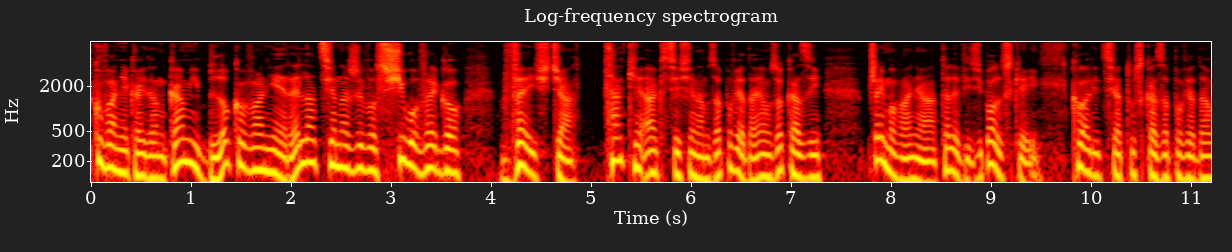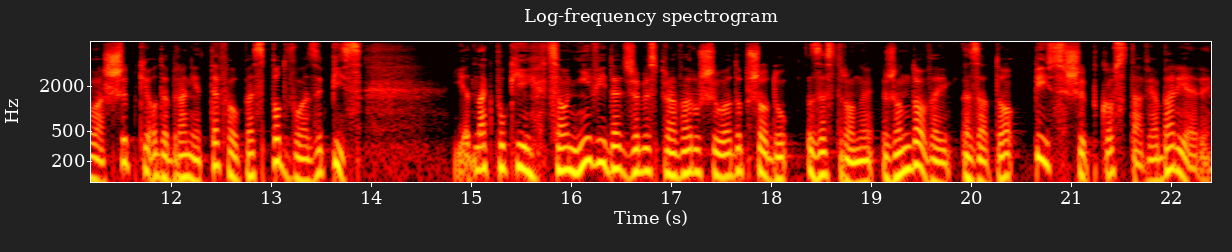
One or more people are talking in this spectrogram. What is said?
skuwanie kajdankami, blokowanie relacja na żywo z siłowego wejścia. Takie akcje się nam zapowiadają z okazji przejmowania telewizji polskiej. Koalicja Tuska zapowiadała szybkie odebranie TVP spod władzy PiS. Jednak póki co nie widać, żeby sprawa ruszyła do przodu ze strony rządowej. Za to PiS szybko stawia bariery.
